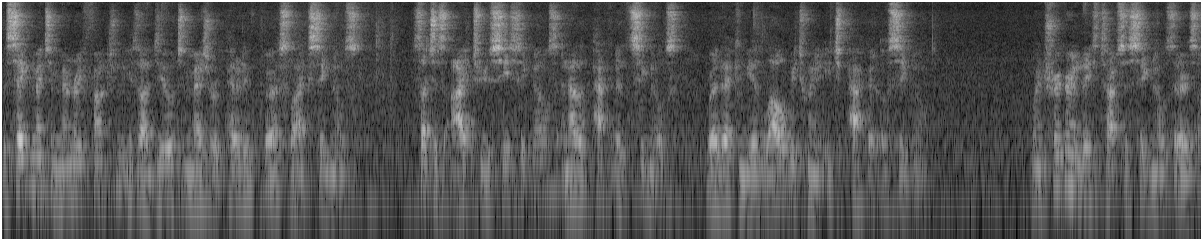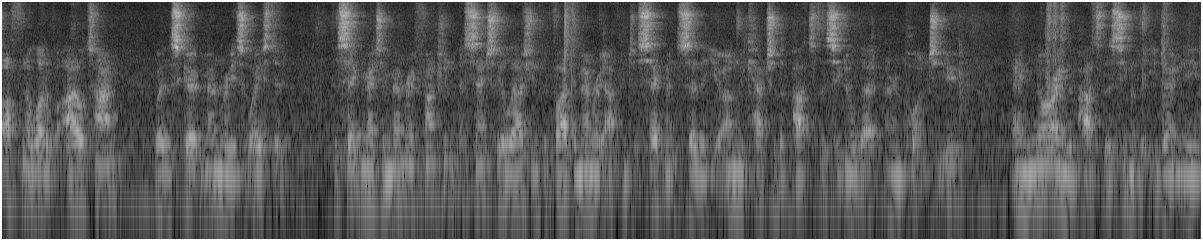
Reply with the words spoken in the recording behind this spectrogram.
The segmented memory function is ideal to measure repetitive burst-like signals, such as I2C signals and other packeted signals, where there can be a lull between each packet or signal. When triggering these types of signals, there is often a lot of idle time where the scope memory is wasted. The segmented memory function essentially allows you to divide the memory up into segments so that you only capture the parts of the signal that are important to you and ignoring the parts of the signal that you don't need.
